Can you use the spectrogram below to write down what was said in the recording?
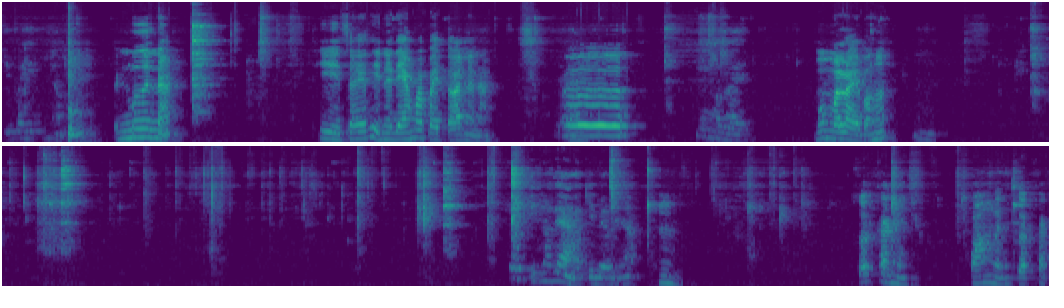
กินไม่ยิ่งหนักเป็นหมื่นน่ะ ที่ใส่ที่นาแดงพาไปตอนนั้นน่ะ เออมุ่งอะไรมุมอร่อยบ่ฮะ อืม ก็กิน ข้าวแดงอะกินแบบนี้นะสดคักนี่ควางเหมือนสดคัก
